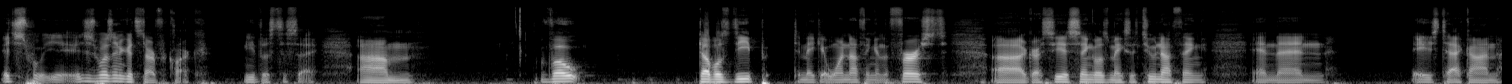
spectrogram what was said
it just it just wasn't a good start for Clarke. Needless to say, um, Vogt doubles deep to make it one nothing in the first. Uh, Garcia singles makes it two nothing, and then A's tack on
